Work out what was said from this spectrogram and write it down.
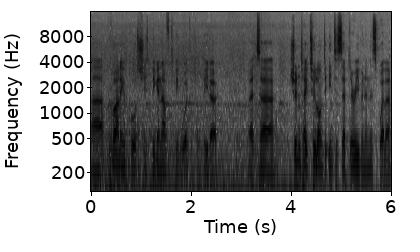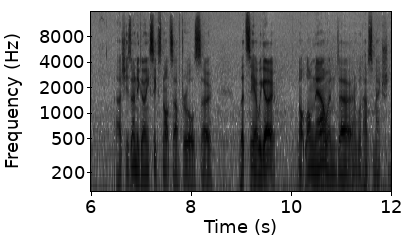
Uh, providing, of course, she's big enough to be worth a torpedo. But uh, shouldn't take too long to intercept her, even in this weather. Uh, she's only going six knots after all, so let's see how we go. Not long now, and, uh, and we'll have some action.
